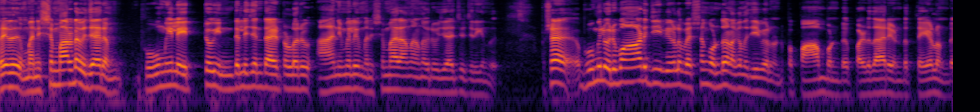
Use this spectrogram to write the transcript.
അതായത് മനുഷ്യന്മാരുടെ വിചാരം ഭൂമിയിൽ ഏറ്റവും ഇന്റലിജന്റ് ആയിട്ടുള്ളൊരു ആനിമൽ മനുഷ്യന്മാരാണെന്നാണ് അവർ വിചാരിച്ച് വെച്ചിരിക്കുന്നത്. പക്ഷേ ഭൂമിയിൽ ഒരുപാട് ജീവികൾ വിഷം കൊണ്ട് നടക്കുന്ന ജീവികളുണ്ട്. ഇപ്പോൾ പാമ്പുണ്ട് പഴുതാരയുണ്ട് തേളുണ്ട്.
